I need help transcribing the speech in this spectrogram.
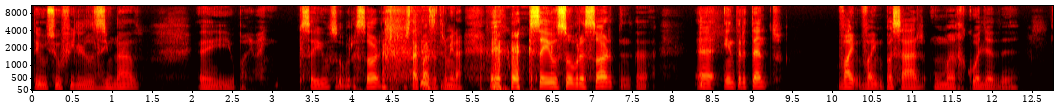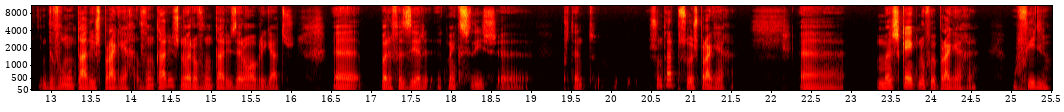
tem o seu filho lesionado. E o pai, bem, que saiu sobre a sorte. Está quase a terminar. que saiu sobre a sorte. Uh, entretanto, vai, vem passar uma recolha de, de voluntários para a guerra. Voluntários? Não eram voluntários, eram obrigados uh, para fazer, como é que se diz? Uh, portanto, juntar pessoas para a guerra. Uh, mas quem é que não foi para a guerra? O filho,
